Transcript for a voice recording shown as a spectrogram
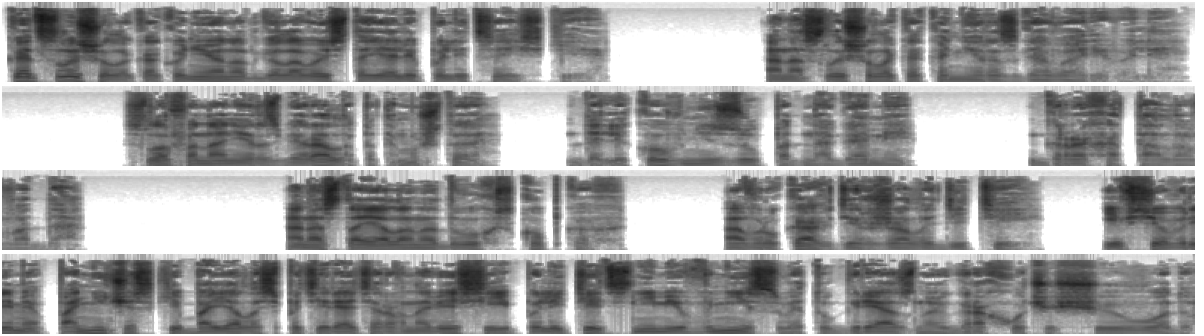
Кэт слышала, как у нее над головой стояли полицейские. Она слышала, как они разговаривали. Слов она не разбирала, потому что далеко внизу под ногами грохотала вода. Она стояла на двух скобках, а в руках держала детей, и все время панически боялась потерять равновесие и полететь с ними вниз в эту грязную, грохочущую воду.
